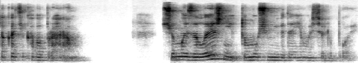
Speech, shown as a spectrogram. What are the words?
така цікава програма, що ми залежні, тому що ми віддаємося любові.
